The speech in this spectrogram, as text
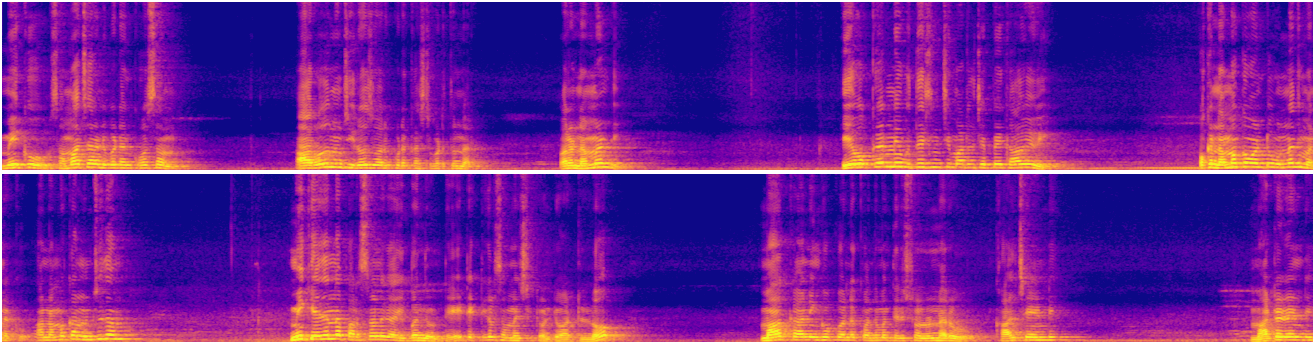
మీకు సమాచారం ఇవ్వడం కోసం ఆ రోజు నుంచి ఈరోజు వరకు కూడా కష్టపడుతున్నారు. వాళ్ళని నమ్మండి. ఏ ఒక్కరిని ఉద్దేశించి మాటలు చెప్పే కావు ఇవి. ఒక నమ్మకం అంటూ ఉన్నది మనకు. ఆ నమ్మకాన్ని ఉంచుదాం. మీకు ఏదైనా పర్సనల్గా ఇబ్బంది ఉంటే టెక్నికల్ సంబంధించినటువంటి వాటిల్లో మాకు కానీ ఇంకొకళ్ళు కొంతమంది తెలిసిన వాళ్ళు ఉన్నారు కాల్ చేయండి. మాట్లాడండి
